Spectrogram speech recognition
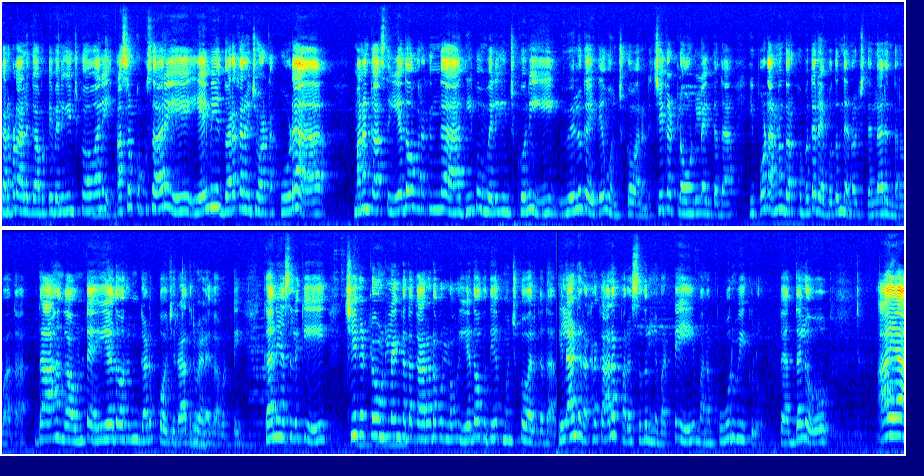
కనపడాలి కాబట్టి వెలిగించుకోవాలి. అసలు ఒక్కొక్కసారి ఏమీ దొరకని చోట కూడా మనం కాస్త ఏదో ఒక రకంగా దీపం వెలిగించుకొని వెలుగైతే ఉంచుకోవాలండి. చీకట్లో ఉండలేం కదా. ఇప్పుడు అన్నం దొరకకపోతే రేపొద్దున తినవచ్చు తెల్లారిన తర్వాత. దాహంగా ఉంటే ఏదో రకంగా గడుపుకోవచ్చు రాత్రి వేళ కాబట్టి. కానీ అసలుకి చీకట్లో ఉండలేం కదా కారడవుల్లో ఏదో ఒక దీపం ఉంచుకోవాలి కదా. ఇలాంటి రకరకాల పరిస్థితుల్ని బట్టి మన పూర్వీకులు పెద్దలు ఆయా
